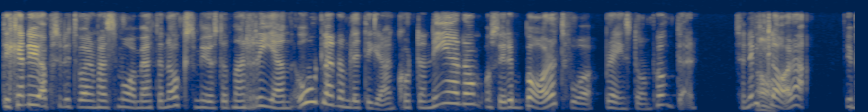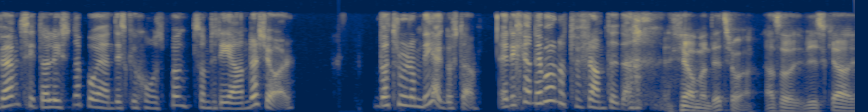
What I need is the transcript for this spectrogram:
Det kan det ju absolut vara i de här småmötena också men just att man renodlar dem lite grann, kortar ner dem och så är det bara två brainstormpunkter. Sen är vi ja. klara. Vi behöver inte sitta och lyssna på en diskussionspunkt som tre andra kör. Vad tror du om det Gustav? Eller kan det vara något för framtiden? Ja men det tror jag. Alltså, vi ska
